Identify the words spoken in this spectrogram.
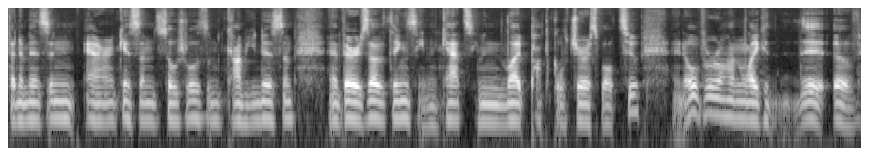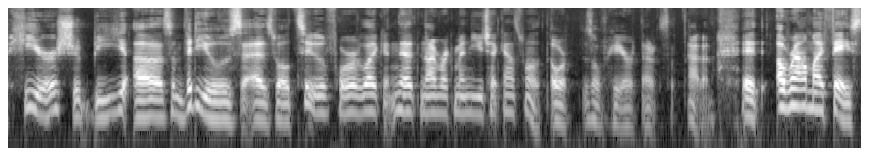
feminism, anarchism, socialism, communism, and various other things, even cats, even like pop culture as well too. And over on like the of here should be uh some videos as well too for like that I recommend you check out as well. Or it's over here. I don't know. It around my face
